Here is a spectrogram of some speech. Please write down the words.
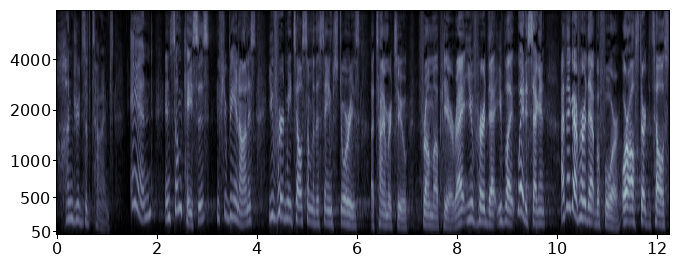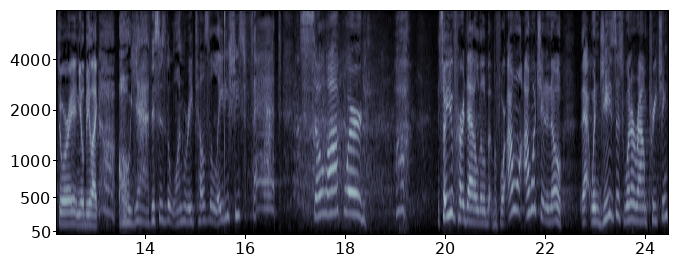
hundreds of times. And in some cases, if you're being honest, you've heard me tell some of the same stories a time or two from up here, right? You've heard that. You've like, wait a second, I think I've heard that before. Or I'll start to tell a story and you'll be like, oh yeah, this is the one where he tells the lady she's fat. So awkward. Oh. So you've heard that a little bit before. I want, I want you to know that when Jesus went around preaching,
